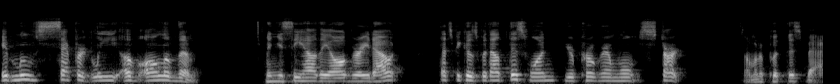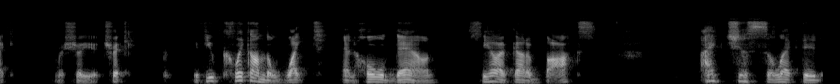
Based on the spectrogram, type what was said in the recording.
it moves separately of all of them. And you see how they all grayed out? That's because without this one, your program won't start. So I'm going to put this back. I'm going to show you a trick. If you click on the white and hold down, see how I've got a box? I just selected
